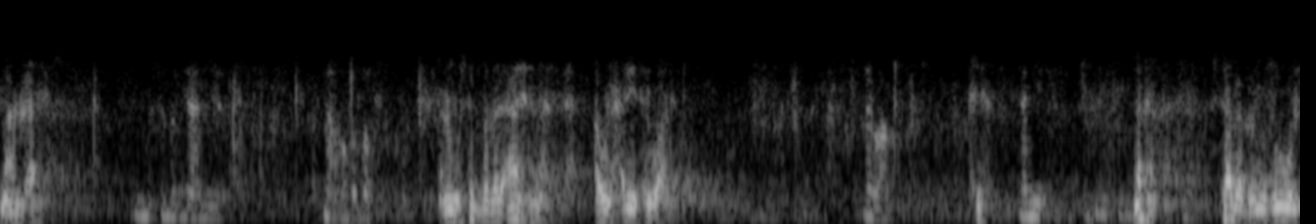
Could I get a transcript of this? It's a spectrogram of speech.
معنى الآية. المسبب يعني نعم بالضبط؟ المسبب الآية النازلة أو الحديث الوارد. أيوة. كيف؟ يعني مثلا سبب نزول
